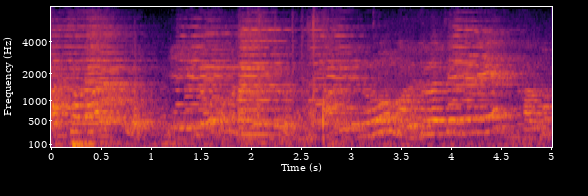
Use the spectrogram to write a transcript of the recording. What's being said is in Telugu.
రాక్షసాలు ఈ మనుషుల చేతనే కర్మ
